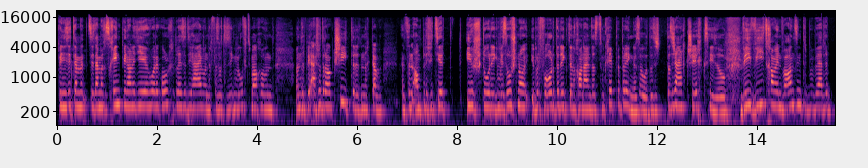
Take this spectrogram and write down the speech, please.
bin ich, seitdem, seitdem ich ein Kind bin, habe ich je hure Gurken gelesen daheim und ich versuche das irgendwie aufzumachen. Und, und ich bin auch schon daran gescheitert. Und ich glaube, wenn es dann amplifiziert ist durch irgendwie so schnell Überforderung, dann kann einem das zum Kippen bringen. So, das ist, ist eigentlich die Geschichte. Gewesen. So, wie weit kann man in Wahnsinn darüber werden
